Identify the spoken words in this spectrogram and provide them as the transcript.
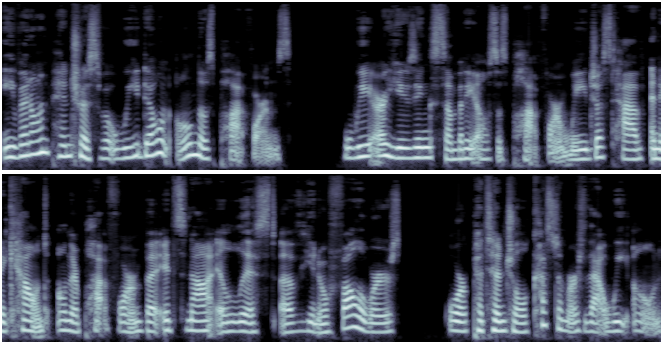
even on Pinterest, but we don't own those platforms. We are using somebody else's platform. We just have an account on their platform, but it's not a list of, you know, followers or potential customers that we own.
